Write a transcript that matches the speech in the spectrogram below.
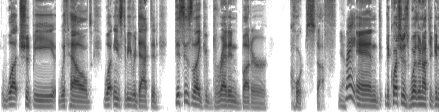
what should be withheld, what needs to be redacted. This is like bread and butter court stuff. Yeah. Right. And the question is whether or not they're going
